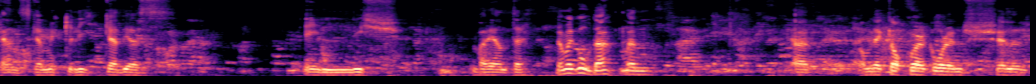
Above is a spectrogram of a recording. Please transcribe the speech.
ganska mycket lika deras Eilish varianter. De är goda, men... Ja, om det är Clockwork Orange eller...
